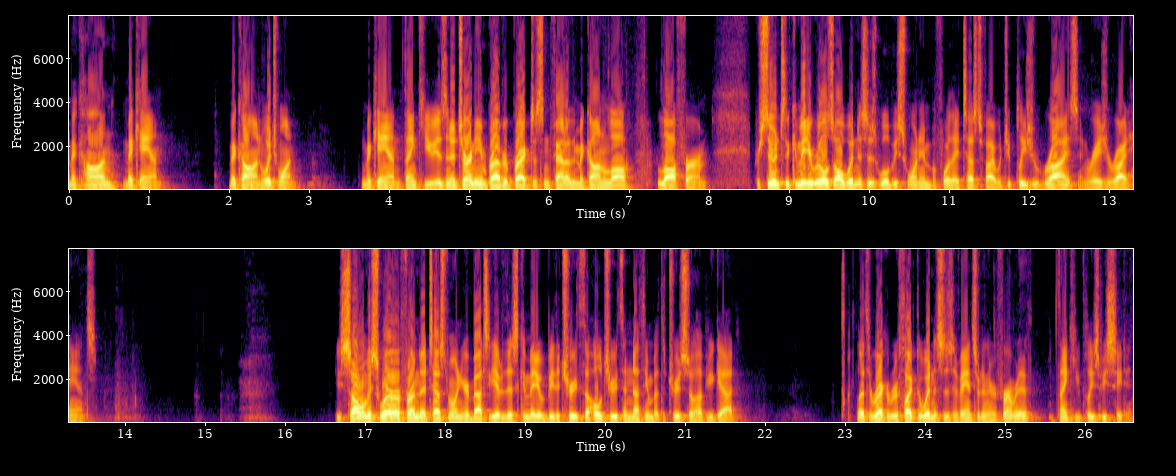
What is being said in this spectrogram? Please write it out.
McCann, McCann, which one? McCann, thank you, is an attorney in private practice and founder of the McCann Law, Law Firm. Pursuant to the committee rules, all witnesses will be sworn in before they testify. Would you please rise and raise your right hands? You solemnly swear or affirm that the testimony you are about to give to this committee will be the truth, the whole truth, and nothing but the truth, so help you God. Let the record reflect the witnesses have answered in the affirmative. Thank you. Please be seated.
